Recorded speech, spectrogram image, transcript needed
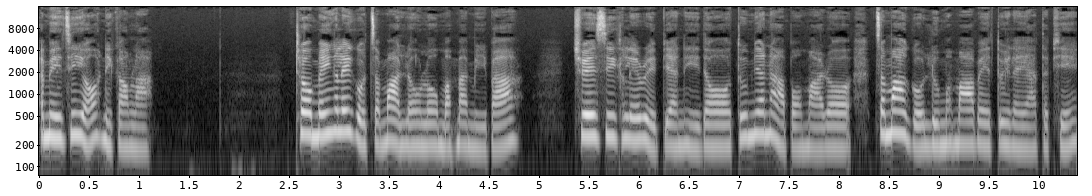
အမေကြီးရောနေကောင်းလားထိုမိန်းကလေးကိုကျမလုံးလုံးမမှတ်မိပါချွေးစည်းကလေးတွေပြန်နေတော့သူ့မျက်နှာပေါ်မှာတော့ကျမကိုလူမမားပဲတွေ့လိုက်ရသဖြင့်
